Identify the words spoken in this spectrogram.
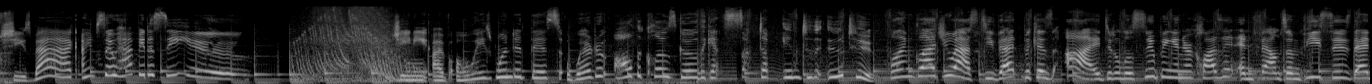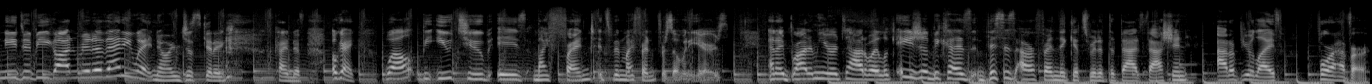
She's back. I'm so happy to see you. Jeannie, I've always wondered this. Where do all the clothes go that get sucked up into the Eww Tube? Well, I'm glad you asked, Yvette, because I did a little snooping in your closet and found some pieces that need to be gotten rid of anyway. No, I'm just kidding. kind of. Okay, well, the Eww Tube is my friend. It's been my friend for so many years. And I brought him here to How Do I Look Asia because this is our friend that gets rid of the bad fashion out of your life forever.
